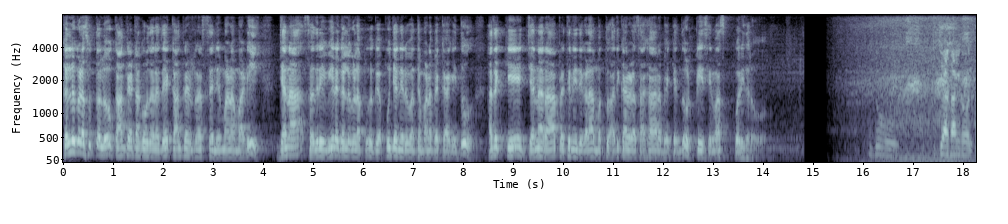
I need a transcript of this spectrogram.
ಕಲ್ಲುಗಳ ಸುತ್ತಲೂ ಕಾಂಕ್ರೀಟ್ ಆಗುವುದಲ್ಲದೆ ಕಾಂಕ್ರೀಟ್ ರಸ್ತೆ ನಿರ್ಮಾಣ ಮಾಡಿ ಜನ ಸದರಿ ವೀರಗಲ್ಲುಗಳ ಪೂಜೆ ನೆರವಂತೆ ಮಾಡಬೇಕಾಗಿದ್ದು, ಅದಕ್ಕೆ ಜನರ ಪ್ರತಿನಿಧಿಗಳ ಮತ್ತು ಅಧಿಕಾರಿಗಳ ಸಹಕಾರ ಬೇಕೆಂದು ಟಿ. ಶ್ರೀನಿವಾಸ್ ಕೋರಿದರು. ಇದು ಇತಿಹಾಸ ಆಗಿರುವಂಥ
